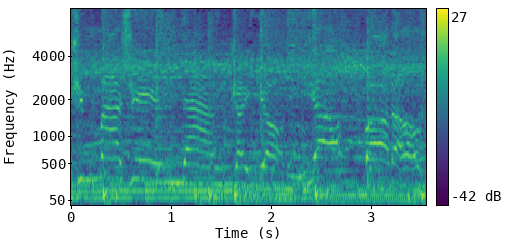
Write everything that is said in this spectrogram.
暇人なんかよりやっぱど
